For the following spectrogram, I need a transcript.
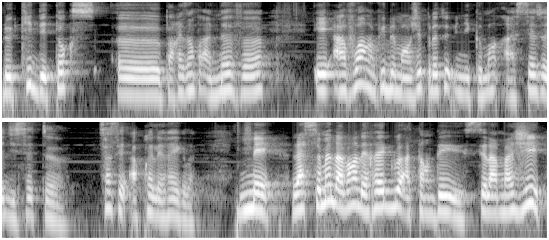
le kit détox, euh, par exemple, à 9 h et avoir envie de manger peut-être uniquement à 16h, 17h. Ça, c'est après les règles. Mais la semaine avant les règles, attendez, c'est la magie.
